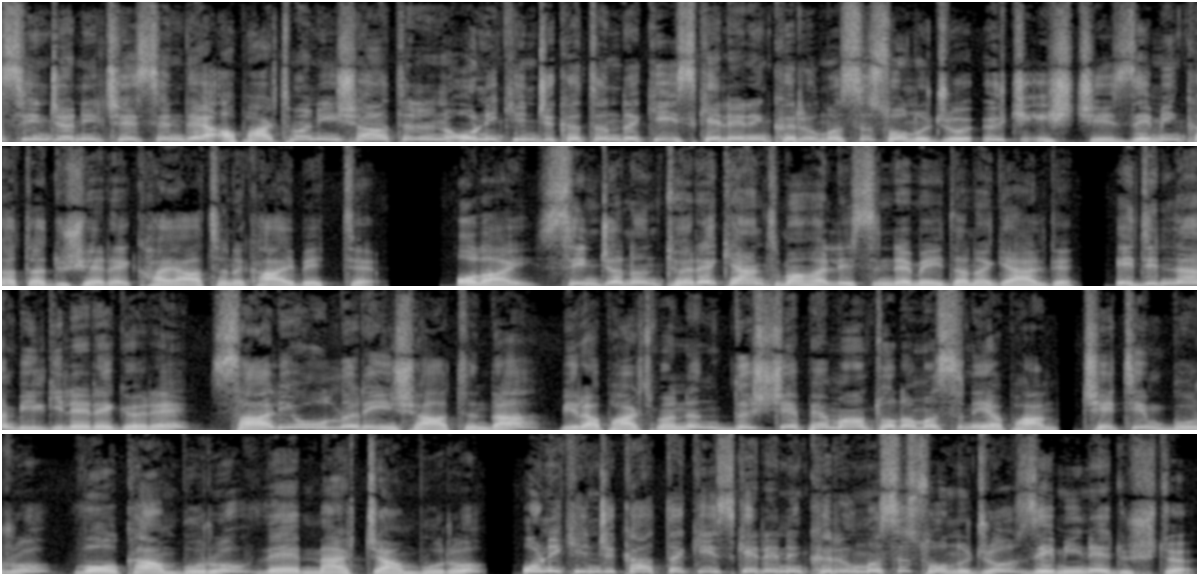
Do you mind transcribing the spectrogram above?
Sincan ilçesinde apartman inşaatının 12. katındaki iskelenin kırılması sonucu 3 işçi zemin kata düşerek hayatını kaybetti. Olay Sincan'ın Törekent mahallesinde meydana geldi. Edinilen bilgilere göre Salihoğulları inşaatında bir apartmanın dış cephe mantolamasını yapan Çetin Buru, Volkan Buru ve Mertcan Buru 12. kattaki iskelenin kırılması sonucu zemine düştü.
